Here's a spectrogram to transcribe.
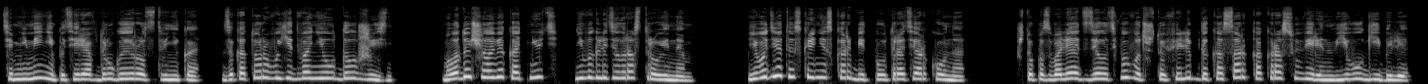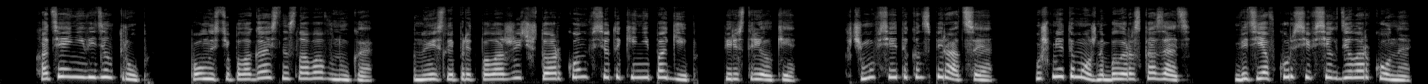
Тем не менее, потеряв друга и родственника, за которого едва не отдал жизнь, молодой человек отнюдь не выглядел расстроенным. Его дед искренне скорбит по утрате Аркона, что позволяет сделать вывод, что Филипп де Кассар как раз уверен в его гибели, хотя и не видел труп, полностью полагаясь на слова внука. Но если предположить, что Аркон все-таки не погиб в перестрелке, к чему вся эта конспирация? Уж мне это можно было рассказать. Ведь я в курсе всех дел Аркона.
